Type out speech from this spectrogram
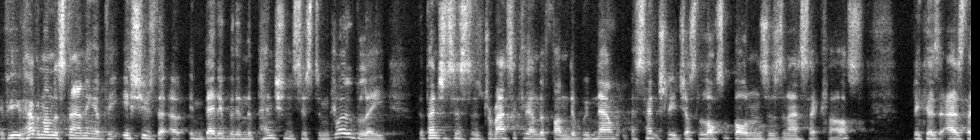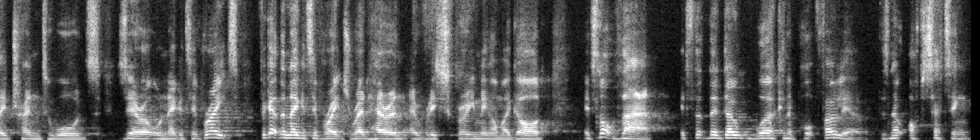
if you have an understanding of the issues that are embedded within the pension system globally, the pension system is dramatically underfunded. We've now essentially just lost bonds as an asset class because as they trend towards zero or negative rates, forget the negative rates, red herring, everybody screaming, oh my God. It's not that, it's that they don't work in a portfolio. There's no offsetting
